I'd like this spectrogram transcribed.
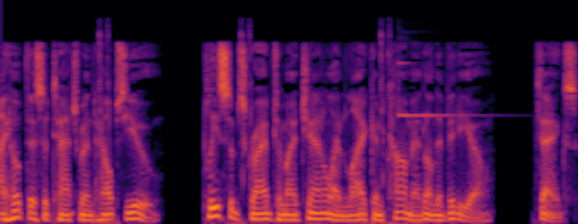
I hope this attachment helps you. Please subscribe to my channel and like and comment on the video. Thanks.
